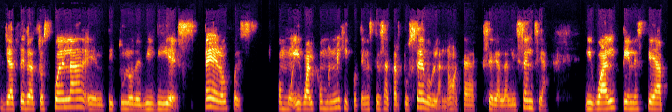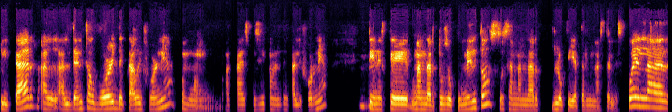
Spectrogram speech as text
ya te da tu escuela el título de BDS. Pero, pues, como igual como en México, tienes que sacar tu cédula, ¿no? Acá sería la licencia. Igual tienes que aplicar al, al Dental Board de California, como acá específicamente en California, Tienes que mandar tus documentos, o sea, mandar lo que ya terminaste la escuela,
